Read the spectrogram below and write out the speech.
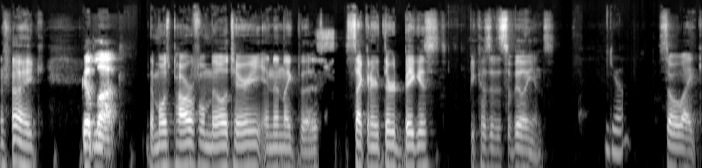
like Good luck. The most powerful military and then like the second or third biggest because of the civilians Yep. so like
